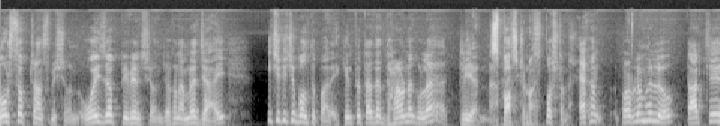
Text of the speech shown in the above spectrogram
modes of transmission ways of prevention যখন আমরা যাই কিছু কিছু বলতে পারে কিন্তু তাদের ধারণাগুলা ক্লিয়ার না। স্পষ্ট নয়। স্পষ্ট না। এখন প্রবলেম হলো তার চেয়ে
